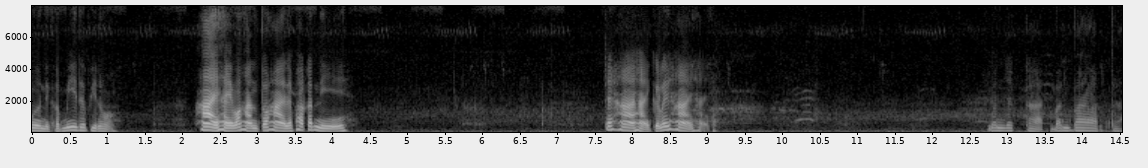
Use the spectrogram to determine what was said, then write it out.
มือนี่ก็มีเด้อพี่น้องหายให้ว่าหันตัวหายแล้วพากันหนีใจหายหายก็เลยหายให้ บรรยากาศบ้านๆจ้ะ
